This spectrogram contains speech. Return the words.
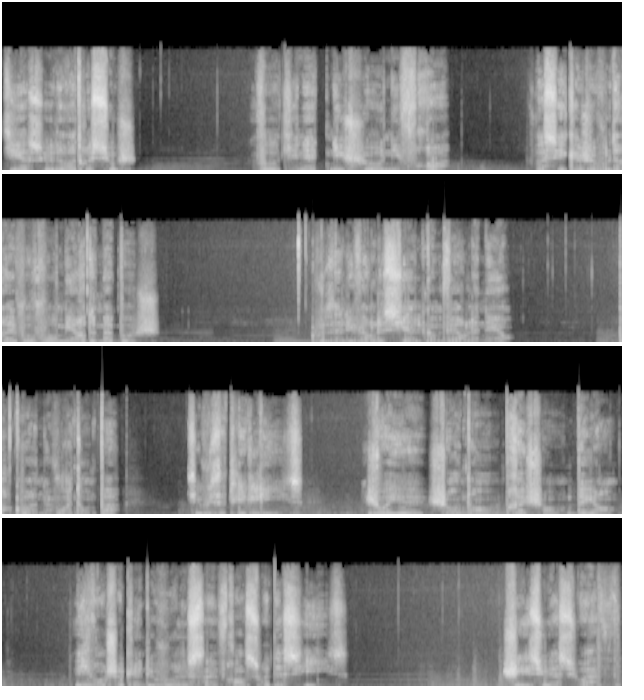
dit à ceux de votre souche, vous qui n'êtes ni chaud ni froid, voici que je voudrais vous vomir de ma bouche. Vous allez vers le ciel comme vers le néant. Pourquoi ne voit-on pas, si vous êtes l'Église, joyeux, chantant, prêchant, béant, vivant chacun de vous un Saint François d'Assise? Jésus a soif,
